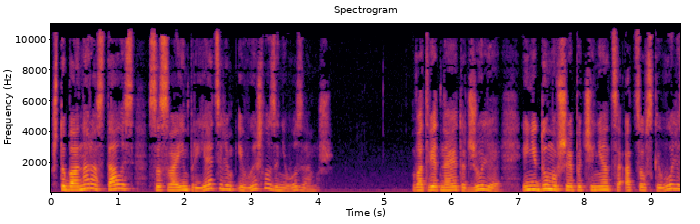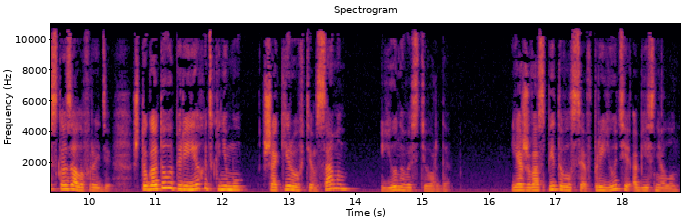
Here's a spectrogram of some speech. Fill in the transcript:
чтобы она рассталась со своим приятелем и вышла за него замуж. В ответ на это Джулия, и не думавшая подчиняться отцовской воле, сказала Фредди, что готова переехать к нему, шокировав тем самым юного стюарда. «Я же воспитывался в приюте», — объяснял он.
